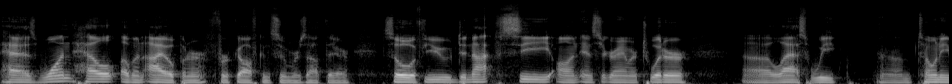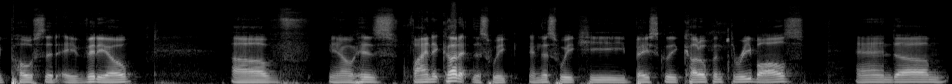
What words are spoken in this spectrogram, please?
has one hell of an eye opener for golf consumers out there. So if you did not see on Instagram or Twitter uh, last week, um, Tony posted a video of you know his find it cut it this week. And this week he basically cut open three balls. And um,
